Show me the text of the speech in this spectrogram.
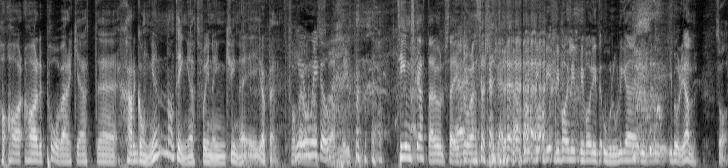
Har, har, det påverkat eh, jargongen någonting att få in en kvinna i gruppen? Here we go. Tim skrattar och Ulf säger förvånansvärt lite. vi, vi, vi, var ju lite, vi var ju lite oroliga i, i början. Så,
